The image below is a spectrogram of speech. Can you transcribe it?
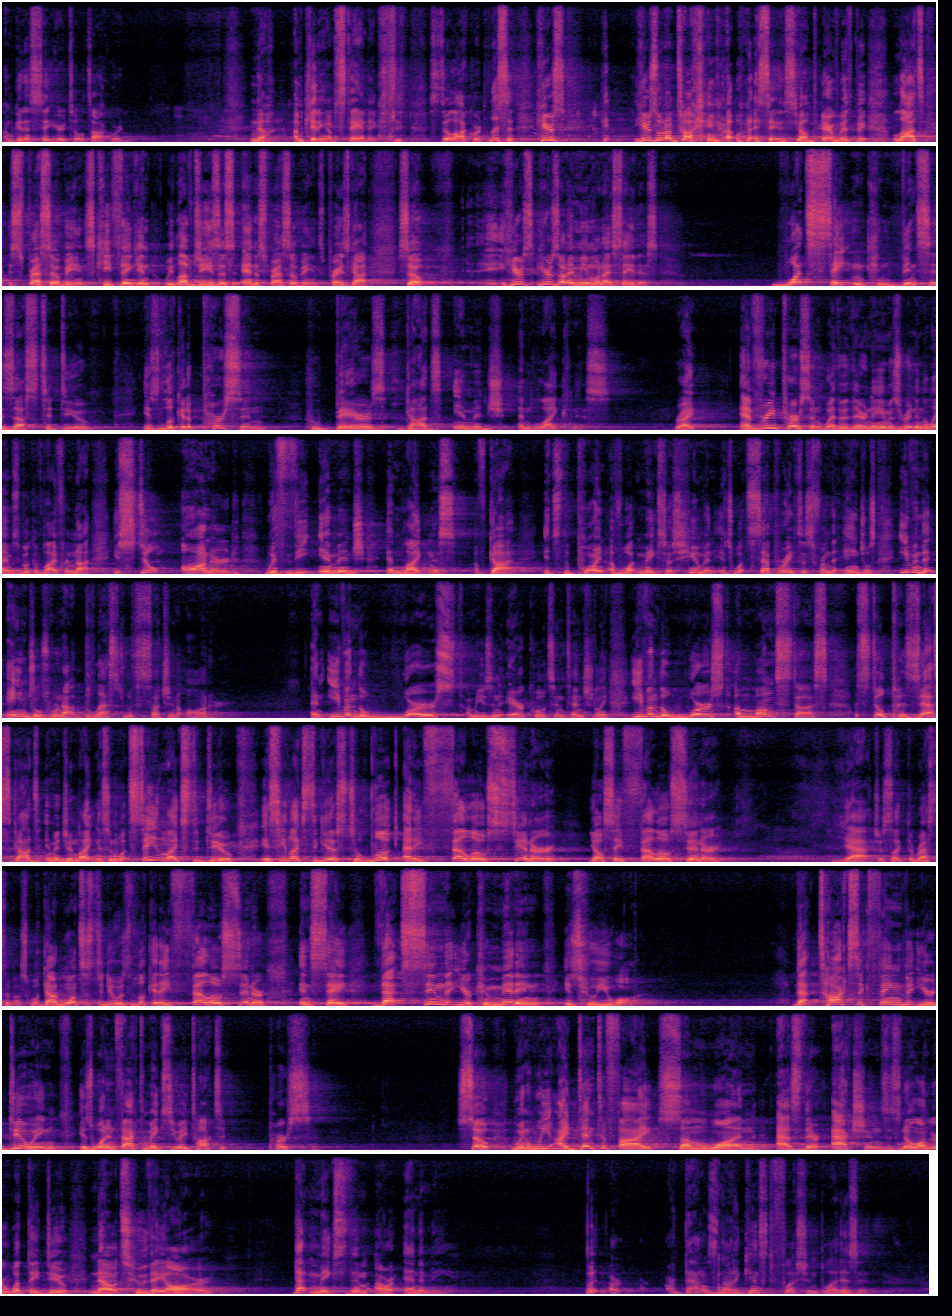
I'm gonna sit here till it's awkward. No, I'm kidding, I'm standing. Still awkward. Listen, here's, here's what I'm talking about when I say this. Y'all bear with me. Lots espresso beans. Keep thinking we love Jesus and espresso beans. Praise God. So here's, here's what I mean when I say this. What Satan convinces us to do is look at a person who bears God's image and likeness, right? Every person, whether their name is written in the Lamb's Book of Life or not, is still honored with the image and likeness of God. It's the point of what makes us human, it's what separates us from the angels. Even the angels were not blessed with such an honor. And even the worst, I'm using air quotes intentionally, even the worst amongst us still possess God's image and likeness. And what Satan likes to do is he likes to get us to look at a fellow sinner. Y'all say fellow sinner. Yeah, just like the rest of us. What God wants us to do is look at a fellow sinner and say, that sin that you're committing is who you are. That toxic thing that you're doing is what, in fact, makes you a toxic person. So, when we identify someone as their actions, it's no longer what they do, now it's who they are, that makes them our enemy. But our, our battle's not against flesh and blood, is it?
